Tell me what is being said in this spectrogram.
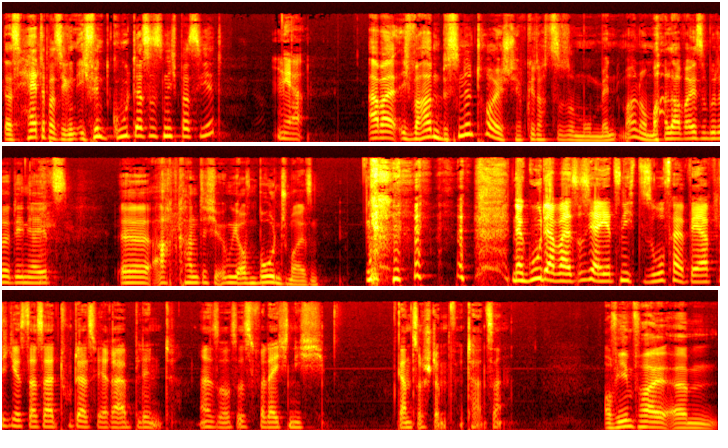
Das hätte passieren können. Ich finde gut, dass es nicht passiert. Ja. Aber ich war ein bisschen enttäuscht. Ich habe gedacht, so, so, Moment mal, normalerweise würde er den ja jetzt äh, achtkantig irgendwie auf den Boden schmeißen. Na gut, aber es ist ja jetzt nicht so verwerfliches, dass er tut, als wäre er blind. Also es ist vielleicht nicht ganz so schlimm für Tarzan. Auf jeden Fall ähm,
